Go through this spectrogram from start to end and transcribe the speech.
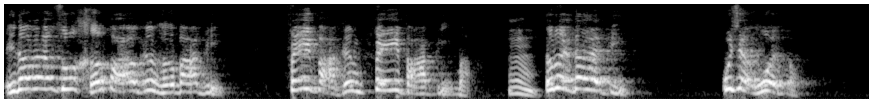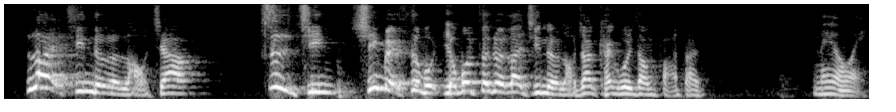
林涛刚刚说合法要跟合法比，非法跟非法比嘛？嗯，对不对？那来比，我想问哦，赖清德的老家，至今新北市府有没有针对赖清德老家开过一张罚单？没有哎，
